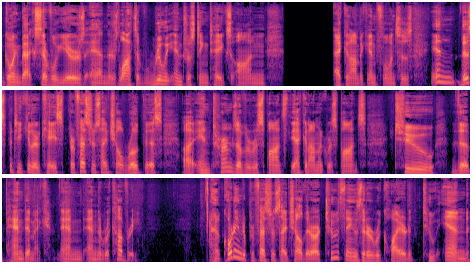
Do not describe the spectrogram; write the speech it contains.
going back several years, and there's lots of really interesting takes on economic influences. In this particular case, Professor Sichel wrote this uh, in terms of a response, the economic response to the pandemic and, and the recovery. According to Professor Sichel, there are two things that are required to end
